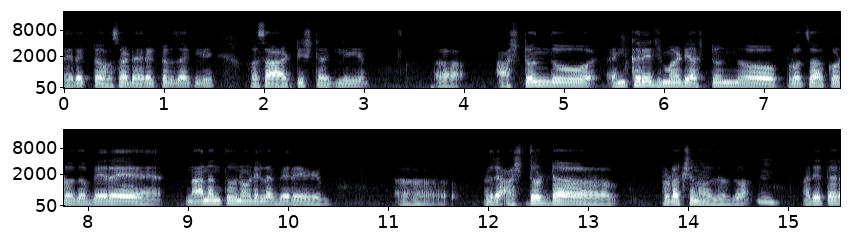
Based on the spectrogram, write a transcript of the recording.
ಡೈರೆಕ್ಟರ್ ಹೊಸ ಡೈರೆಕ್ಟರ್ಸ್ ಆಗಲಿ ಹೊಸ ಆರ್ಟಿಸ್ಟ್ ಆಗಲಿ ಅಷ್ಟೊಂದು ಎನ್ಕರೇಜ್ ಮಾಡಿ ಅಷ್ಟೊಂದು ಪ್ರೋತ್ಸಾಹ ಕೊಡೋದು ಬೇರೆ ನಾನಂತೂ ನೋಡಿಲ್ಲ. ಬೇರೆ ಅಂದರೆ ಅಷ್ಟು ದೊಡ್ಡ ಪ್ರೊಡಕ್ಷನ್ ಹೌದು ಅದು. ಅದೇ ಥರ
